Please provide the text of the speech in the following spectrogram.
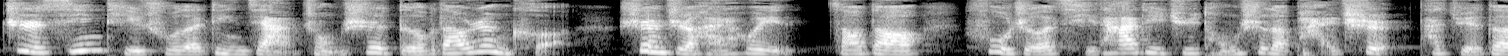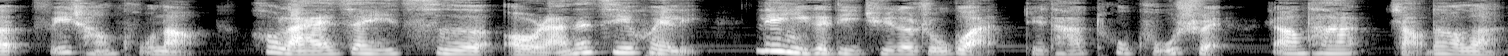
志新提出的定价总是得不到认可。甚至还会遭到负责其他地区同事的排斥，他觉得非常苦恼。后来在一次偶然的机会里，另一个地区的主管对他吐苦水，让他找到了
